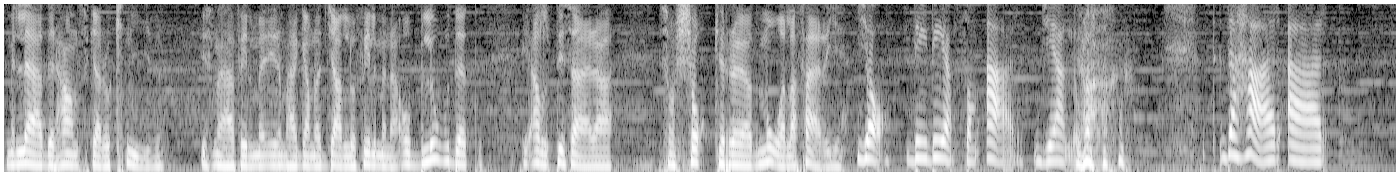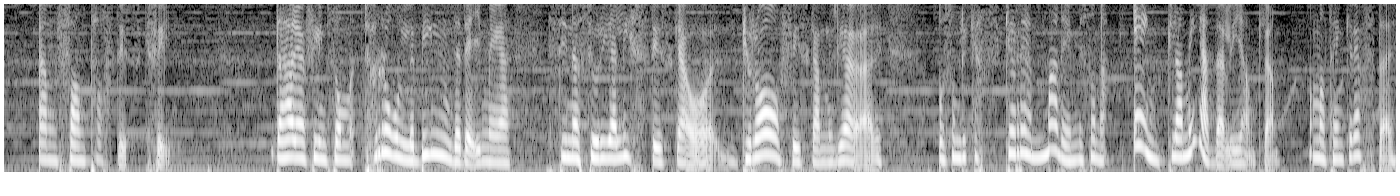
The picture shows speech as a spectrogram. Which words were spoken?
med läderhandskar och kniv i såna här filmer, i de här gamla Jallo-filmerna. Och blodet är alltid så här som tjock röd målarfärg. Ja, det är det som är Giallo. Ja. Det här är en fantastisk film. Det här är en film som trollbinder dig med sina surrealistiska och grafiska miljöer och som lyckas skrämma dig med sådana enkla medel egentligen, om man tänker efter.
